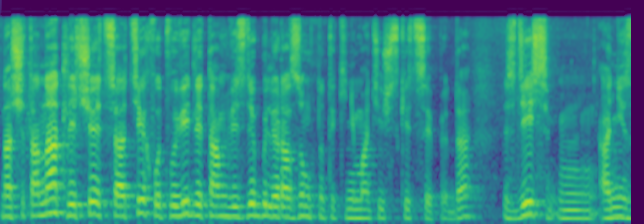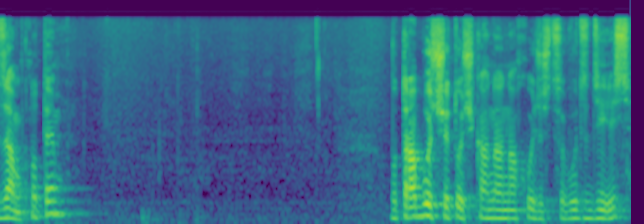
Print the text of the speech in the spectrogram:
значит, она отличается от тех, вот вы видели, там везде были разомкнуты кинематические цепи, да? Здесь они замкнуты. Вот рабочая точка, она находится вот здесь.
